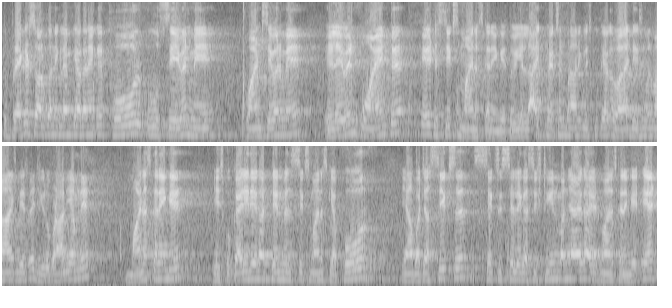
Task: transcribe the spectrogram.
तो ब्रैकेट सॉल्व करने के लिए हम क्या करेंगे? फोर टू सेवन में पॉइंट सेवन में eleven point eight six minus करेंगे। तो ये लाइक फ्रैक्शन बनाने के लिए इसको क्या लाइक डेसिमल बनाने के लिए इसमें ज़ीरो बढ़ा दिया हमने। माइनस करेंगे। ये इसको कैरी देगा टेन में से सिक्स माइनस किया फोर यहाँ बचा सिक्स सिक्स इससे लेकर सिक्सटीन बन जाएगा एट माइनस करेंगे एट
